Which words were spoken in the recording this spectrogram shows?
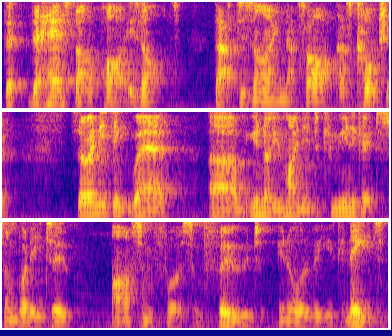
the, the hairstyle part is art. That's design. That's art. That's culture. So anything where um, you know you might need to communicate to somebody to ask them for some food in order that you can eat,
